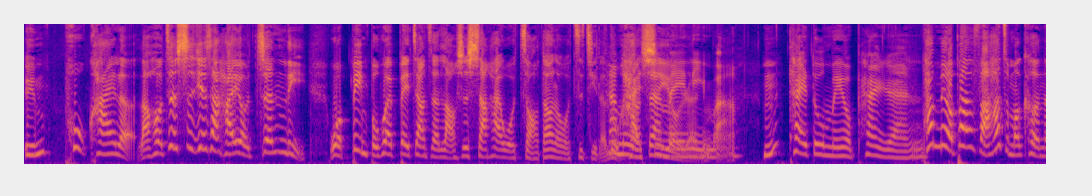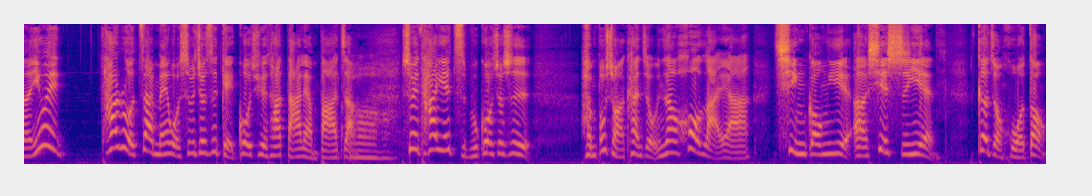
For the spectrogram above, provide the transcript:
云破开了，然后这世界上还有真理，我并不会被这样子的老师伤害，我找到了我自己的路，还是有人吗？嗯，态度没有判然，他没有办法，他怎么可能？因为。他如果赞美我，是不是就是给过去的他打两巴掌？所以他也只不过就是很不爽的看着我。你知道后来啊，庆功宴呃谢师宴各种活动，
